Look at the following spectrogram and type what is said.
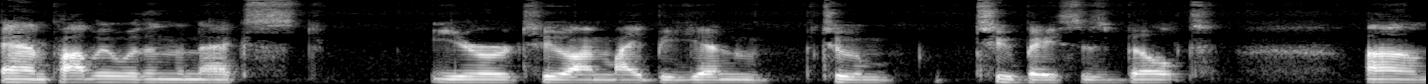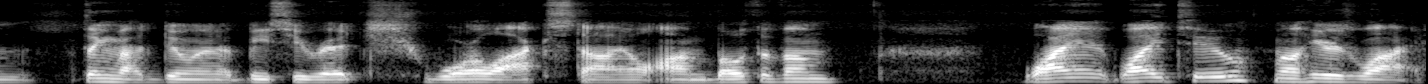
And probably within the next year or two, I might be getting two two basses built. Um, thinking about doing a BC Rich Warlock style on both of them. Why why two? Well, here's why.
